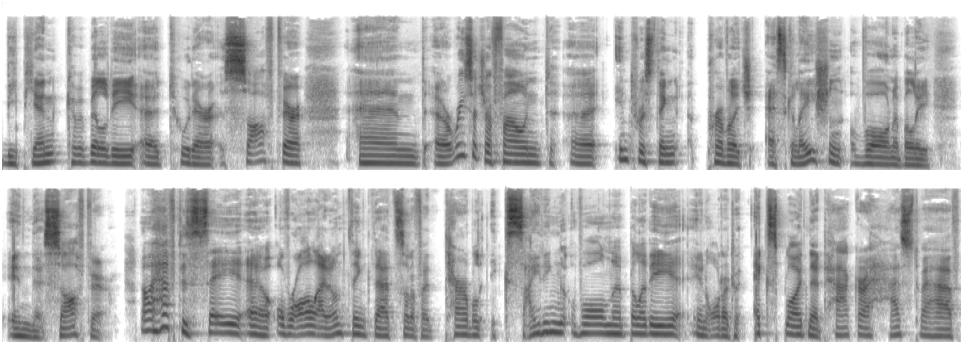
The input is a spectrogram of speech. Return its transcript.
VPN capability uh, to their software. And a researcher found uh, interesting privilege escalation vulnerability in the software. Now, I have to say, uh, overall, I don't think that's sort of a terrible exciting vulnerability. In order to exploit, an attacker has to have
